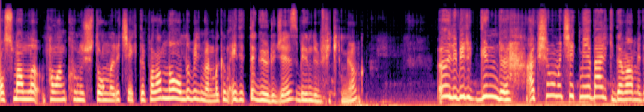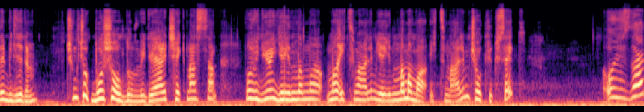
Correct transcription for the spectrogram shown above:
Osman'la falan konuştu. Onları çekti falan. Ne oldu bilmiyorum. Bakın editte göreceğiz. Benim de bir fikrim yok. Öyle bir gündü. Akşam ama çekmeye belki devam edebilirim. Çünkü çok boş oldu bu video. Eğer çekmezsem bu videoyu yayınlamama ihtimalim, yayınlamama ihtimalim çok yüksek. O yüzden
